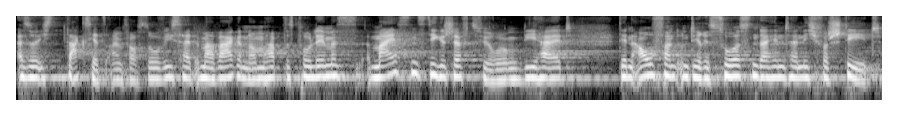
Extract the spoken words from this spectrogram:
also ich sage es jetzt einfach so, wie ich es halt immer wahrgenommen habe, das Problem ist meistens die Geschäftsführung, die halt den Aufwand und die Ressourcen dahinter nicht versteht.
